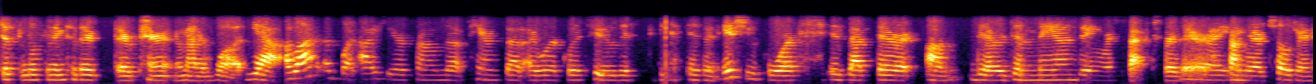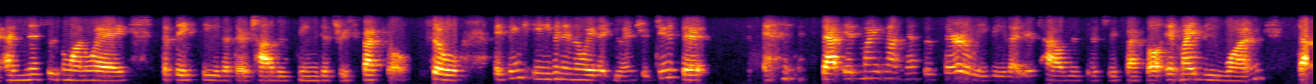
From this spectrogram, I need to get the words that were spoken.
just listening to their their parent no matter what. Yeah, a lot of what I hear from the parents that I work with who this is an issue for is that they're um, they're demanding respect for their Right. from their children, and this is one way that they see that their child is being disrespectful. So I think even in the way that you introduce it, that it might not necessarily be that your child is disrespectful. It might be one that's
